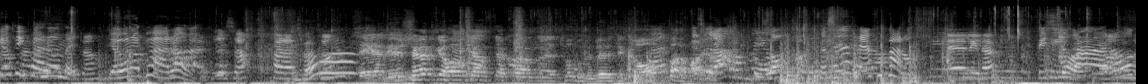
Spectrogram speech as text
jag till päron? Jag vill ha päron. Lisa? Päron? Eh, vi försöker ha en ganska skön ton, vi behöver inte gapa Maja. Kan jag få päron? Eh, Lilla? Fiskpäron.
